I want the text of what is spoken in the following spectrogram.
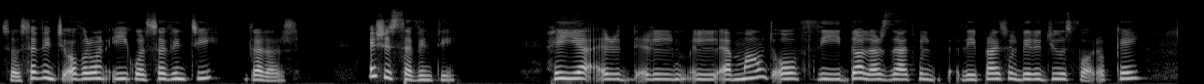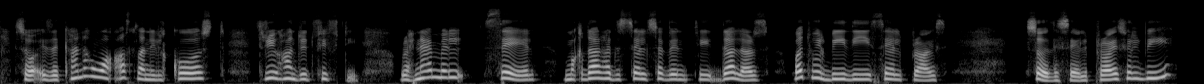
so 70 over 1 equals 70 dollars ايش ال 70 هي ال amount of the dollars that will the price will be reduced for okay so إذا كان هو أصلا الكوست 350 رح نعمل sale مقدار هذا السيل 70 dollars what will be the sale price so the sale price will be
